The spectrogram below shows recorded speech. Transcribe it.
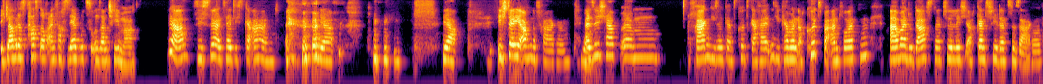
ich glaube, das passt auch einfach sehr gut zu unserem Thema. Ja, siehst du, als hätte ich es geahnt. ja. ja. Ich stelle dir auch eine Frage. Ja. Also ich habe ähm, Fragen, die sind ganz kurz gehalten, die kann man auch kurz beantworten, aber du darfst natürlich auch ganz viel dazu sagen.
